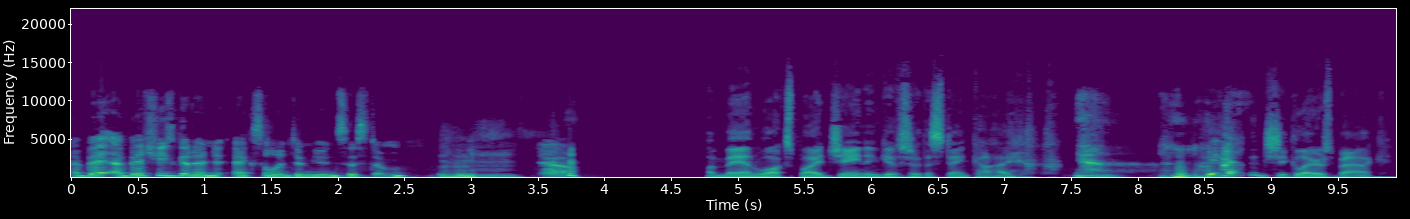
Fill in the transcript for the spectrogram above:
I bet. I bet she's got an excellent immune system. Mm-hmm. Yeah. A man walks by Jane and gives her the stank eye, Yeah. and she glares back.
